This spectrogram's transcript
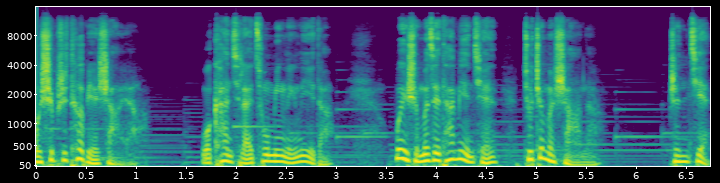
我是不是特别傻呀？我看起来聪明伶俐的，为什么在他面前就这么傻呢？真贱！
